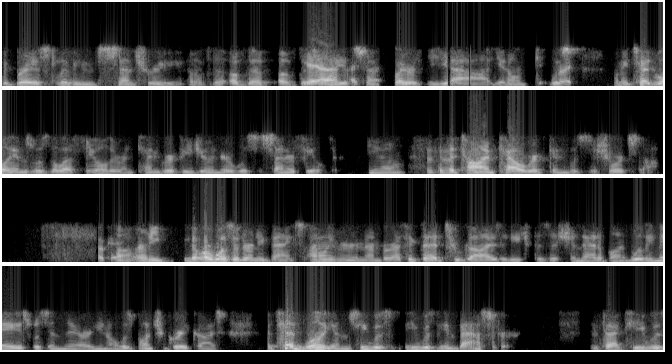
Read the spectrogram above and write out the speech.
the greatest living century of the of the of the Yeah, 20th I- century players. Yeah, you know, was Right. I mean Ted Williams was the left fielder and Ken Griffey Jr. was the center fielder. You know, at the time Cal Ripken was the shortstop. Okay. Uh, Ernie, or was it Ernie Banks? I don't even remember. I think they had two guys at each position. They had a bunch. Willie Mays was in there. You know, it was a bunch of great guys. But Ted Williams, he was he was the ambassador. In fact, he was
